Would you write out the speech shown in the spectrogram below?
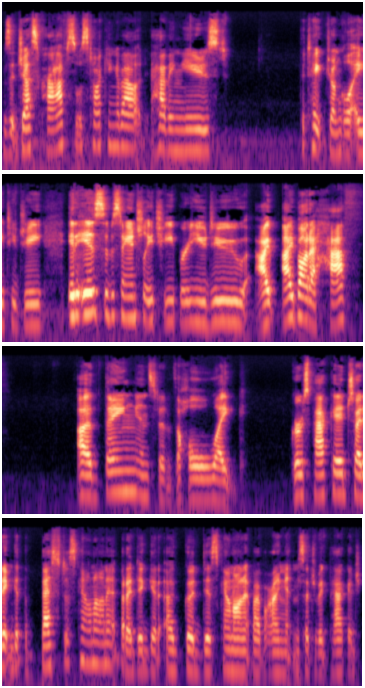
Was it Jess Crafts was talking about having used the Tape Jungle ATG? It is substantially cheaper. You do. I I bought a half a thing instead of the whole like gross package, so I didn't get the best discount on it, but I did get a good discount on it by buying it in such a big package.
